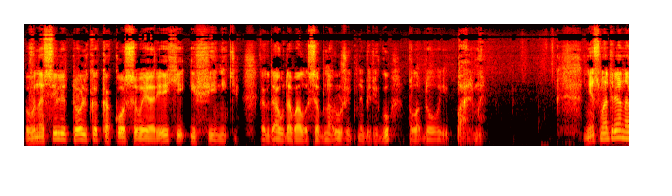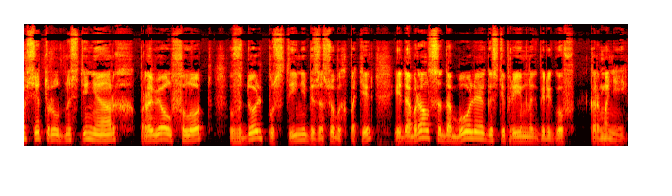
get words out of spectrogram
вносили только кокосовые орехи и финики, когда удавалось обнаружить на берегу плодовые пальмы. Несмотря на все трудности, Неарх провел флот вдоль пустыни без особых потерь и добрался до более гостеприимных берегов Кармании.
